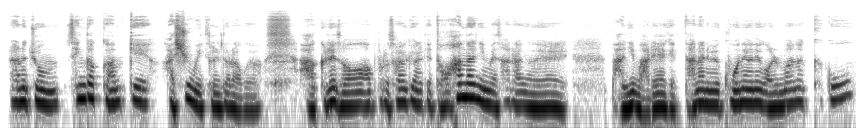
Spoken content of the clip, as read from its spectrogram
라는 좀 생각과 함께 아쉬움이 들더라고요. 아, 그래서 앞으로 설교할 때 더 하나님의 사랑을 많이 말해야겠다. 하나님의 구원의 은혜가 얼마나 크고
